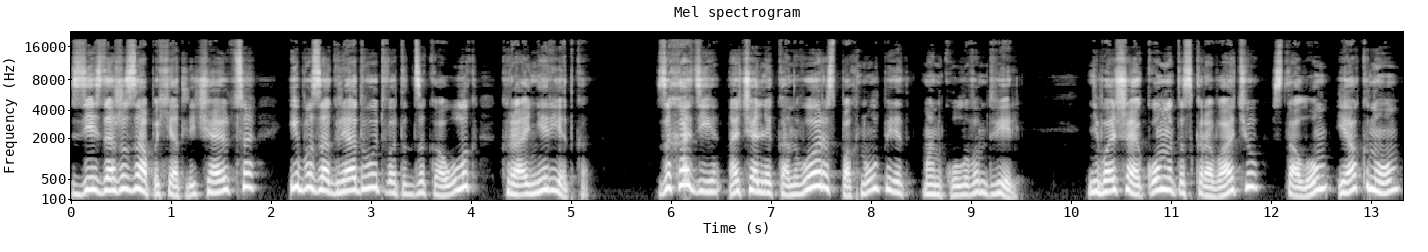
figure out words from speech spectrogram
Здесь даже запахи отличаются – ибо заглядывают в этот закоулок крайне редко. «Заходи», — начальник конвоя распахнул перед Манкуловым дверь. Небольшая комната с кроватью, столом и окном.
